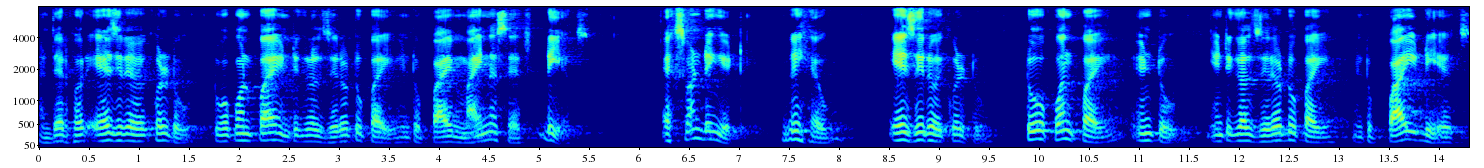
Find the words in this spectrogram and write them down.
and therefore a0 equal to 2 upon pi integral 0 to pi into pi minus x dx. Expanding it, we have a0 equal to 2 upon pi into integral 0 to pi into pi dx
